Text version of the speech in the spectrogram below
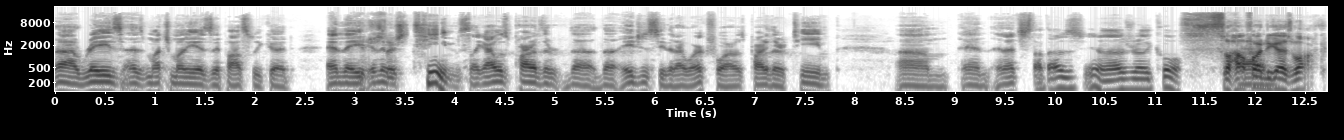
uh, raise as much money as they possibly could, and they and there was teams. Like I was part of the, the the agency that I work for. I was part of their team, um, and and I just thought that was you know that was really cool. So how far um, do you guys walk?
